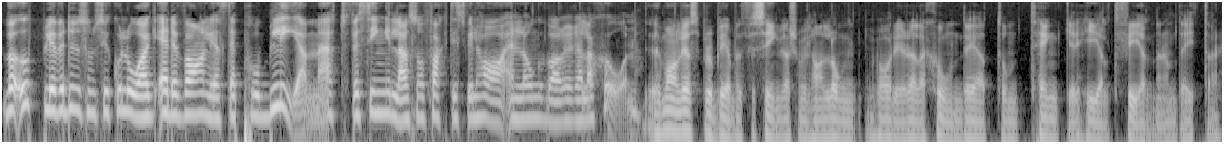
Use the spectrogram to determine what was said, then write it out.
vad upplever du som psykolog är det vanligaste problemet för singlar som faktiskt vill ha en långvarig relation? Det vanligaste problemet för singlar som vill ha en långvarig relation det är att de tänker helt fel när de dejtar.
